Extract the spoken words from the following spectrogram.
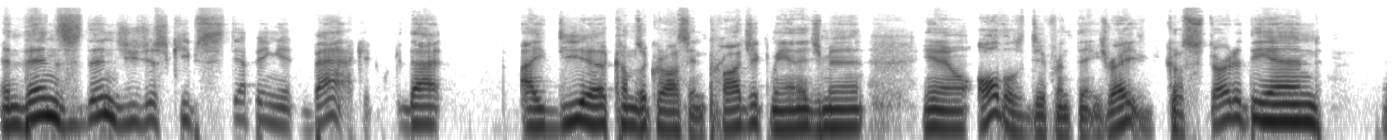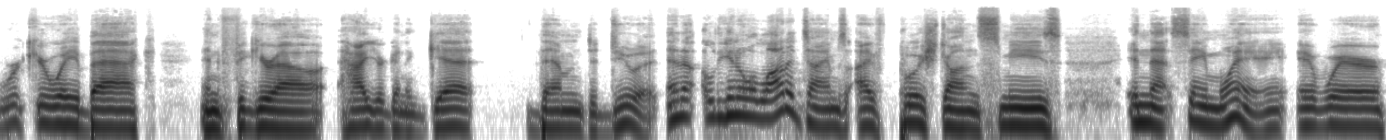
and then then you just keep stepping it back that idea comes across in project management, you know, all those different things, right? Go start at the end, work your way back, and figure out how you're going to get them to do it. And, uh, you know, a lot of times I've pushed on SMEs in that same way, eh, where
